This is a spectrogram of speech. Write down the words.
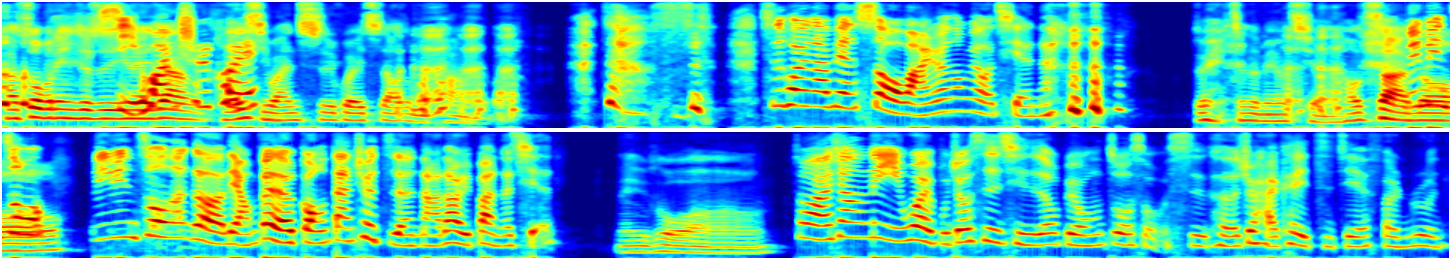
他说不定就是因为这样 很喜欢吃亏，吃到这么胖的吧？这样吃吃亏应该变瘦吧？因为都没有钱呢。对，真的没有钱，好惨哦！明明做明明做那个两倍的工，但却只能拿到一半的钱。没错啊。对啊，像另一位不就是其实都不用做什么事，可是却还可以直接分润，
